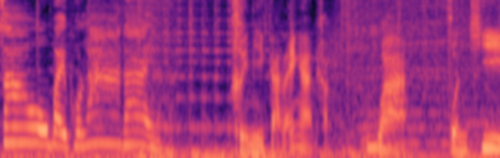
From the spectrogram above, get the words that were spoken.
เศร้าไบโพล่าได้เหรอคะ เคยมีการรายงานครับอืมว่าคนที่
